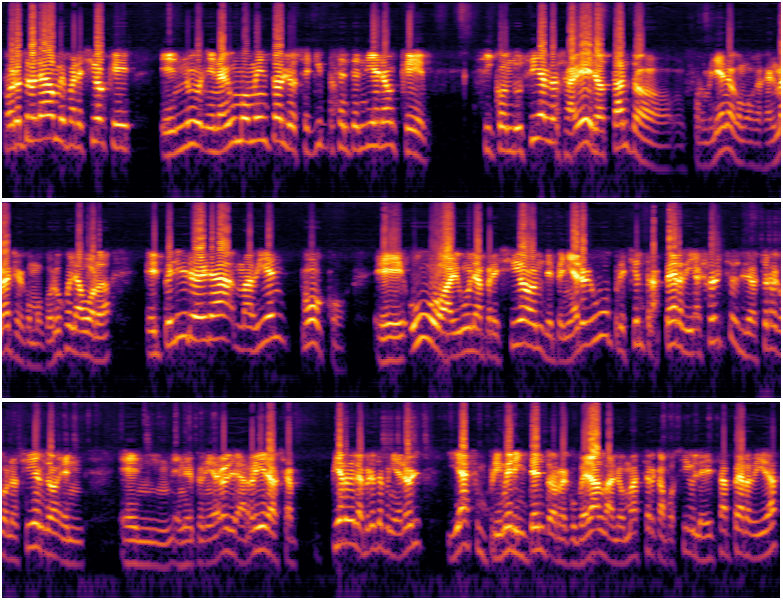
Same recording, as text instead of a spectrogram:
por otro lado, me pareció que en, un- en algún momento los equipos entendieron que si conducían los zagueros, tanto Formiliano como Cajelmacher, como Corujo y La Borda, el peligro era más bien poco. Eh, hubo alguna presión de Peñarol, hubo presión tras pérdida, yo eso lo estoy reconociendo en, en, en el Peñarol de Arriera, o sea, pierde la pelota Peñarol y hace un primer intento de recuperarla lo más cerca posible de esa pérdida,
